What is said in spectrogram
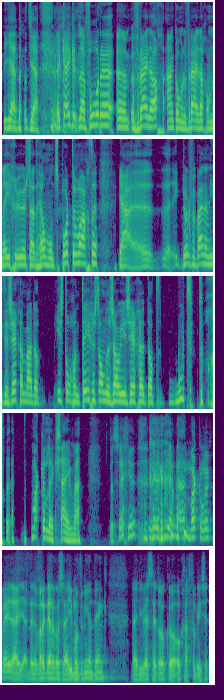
ja, dat ja. Uh, kijkend naar voren, um, vrijdag, aankomende vrijdag om 9 uur staat Helmond Sport te wachten. Ja, ik durf het bijna niet te zeggen, maar dat is toch een tegenstander, zou je zeggen. Dat moet toch makkelijk zijn, maar... Wat zeg je? ja. Makkelijk? Nee, nee, nee, wat ik net ook al zei, je moet er niet aan denken dat die wedstrijd ook, uh, ook gaat verliezen.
